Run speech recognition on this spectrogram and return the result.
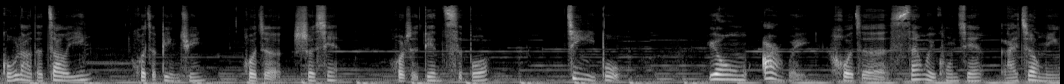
古老的噪音，或者病菌，或者射线，或者电磁波。进一步用二维或者三维空间来证明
